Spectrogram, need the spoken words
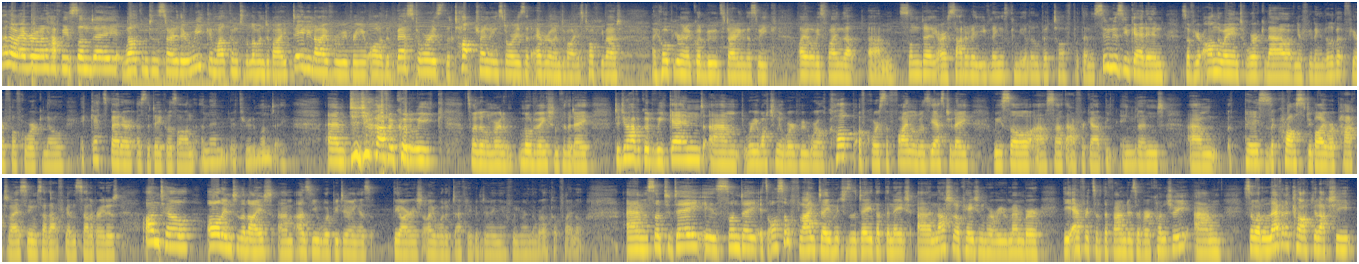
Hello, everyone. Happy Sunday. Welcome to the start of the week and welcome to the Lovin Dubai Daily Live, where we bring you all of the best stories, the top trending stories that everyone in Dubai is talking about. I hope you're in a good mood starting this week. I always find that um, Sunday or Saturday evenings can be a little bit tough, but then as soon as you get in, so if you're on the way into work now and you're feeling a little bit fearful for work, no, it gets better as the day goes on, and then you're through to Monday. Um, did you have a good week? That's my little motivation for the day. Did you have a good weekend? Um, were you watching the Rugby World Cup? Of course, the final was yesterday. We saw uh, South Africa beat England. Um, places across Dubai were packed, and I assume South Africans celebrated until all into the night, um, as you would be doing as the Irish. I would have definitely been doing if we were in the World Cup final. Um, so today is Sunday. It's also Flag Day, which is a day that the nat- uh, national occasion where we remember the efforts of the founders of our country. Um, so at eleven o'clock, you'll actually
